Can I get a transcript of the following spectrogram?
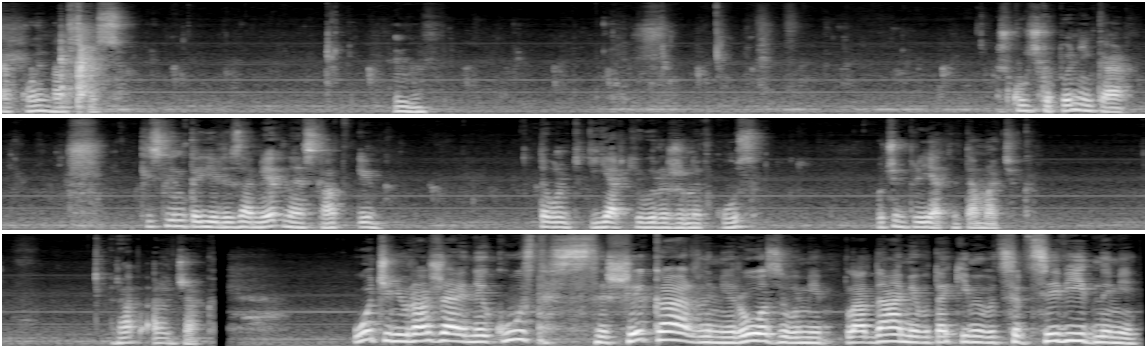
какой на вкус. М -м. Шкурочка тоненькая. Кислинка еле заметная, сладкий. Довольно-таки яркий выраженный вкус. Очень приятный томатик. Раб Арджак. Очень урожайный куст с шикарными розовыми плодами, вот такими вот сердцевидными,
